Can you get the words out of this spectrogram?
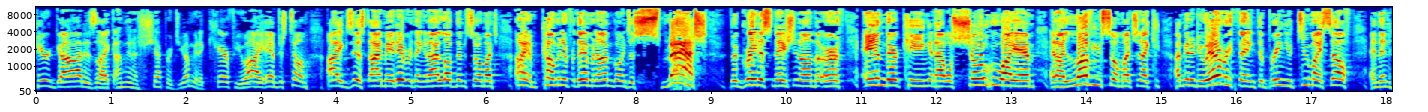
Here, God is like, I'm going to shepherd you. I'm going to care for you. I am. Just tell them, I exist. I made everything and I love them so much. I am coming in for them and I'm going to smash the greatest nation on the earth and their king and I will show who I am and I love you so much and I, I'm going to do everything to bring you to myself. And then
